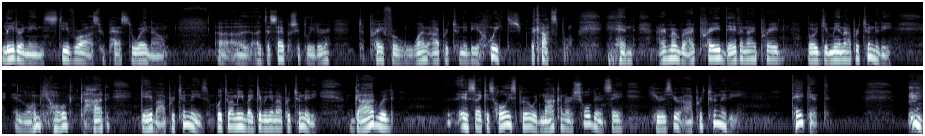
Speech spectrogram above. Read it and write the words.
leader named Steve Ross, who passed away now, uh, a, a discipleship leader, to pray for one opportunity a week to share the gospel. And I remember I prayed, Dave and I prayed, Lord, give me an opportunity. And lo and behold, God gave opportunities. What do I mean by giving an opportunity? God would, it's like His Holy Spirit would knock on our shoulder and say, Here's your opportunity. Take it.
